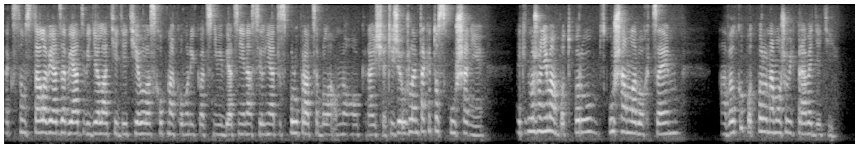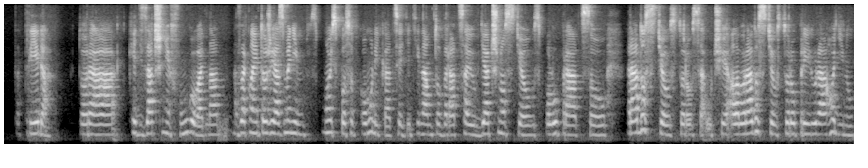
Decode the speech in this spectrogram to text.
tak som stále viac a viac videla tie deti a bola schopná komunikovať s nimi viac nenasilne a tá spolupráca bola o mnoho krajšia. Čiže už len takéto skúšanie. Aj keď možno nemám podporu, skúšam, lebo chcem. A veľkú podporu nám môžu byť práve deti. Tá trieda, ktorá keď začne fungovať na, na základe toho, že ja zmením môj spôsob komunikácie, deti nám to vracajú vďačnosťou, spoluprácou, radosťou, s ktorou sa učia, alebo radosťou, s ktorou prídu na hodinu.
